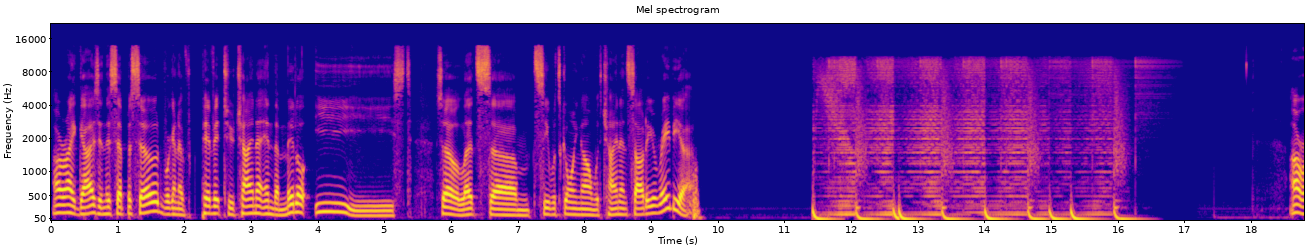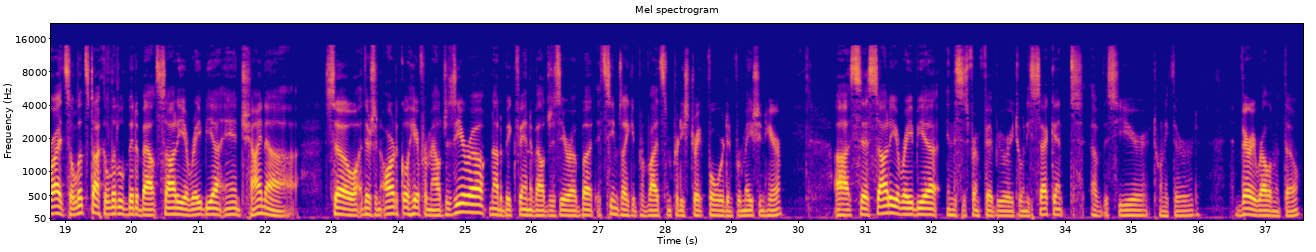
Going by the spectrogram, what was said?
All right, guys, in this episode, we're going to pivot to China and the Middle East. So let's um, see what's going on with China and Saudi Arabia. All right, so let's talk a little bit about Saudi Arabia and China. So there's an article here from Al Jazeera. Not a big fan of Al Jazeera, but it seems like it provides some pretty straightforward information here. Uh, says Saudi Arabia, and this is from February 22nd of this year, 23rd. Very relevant, though.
